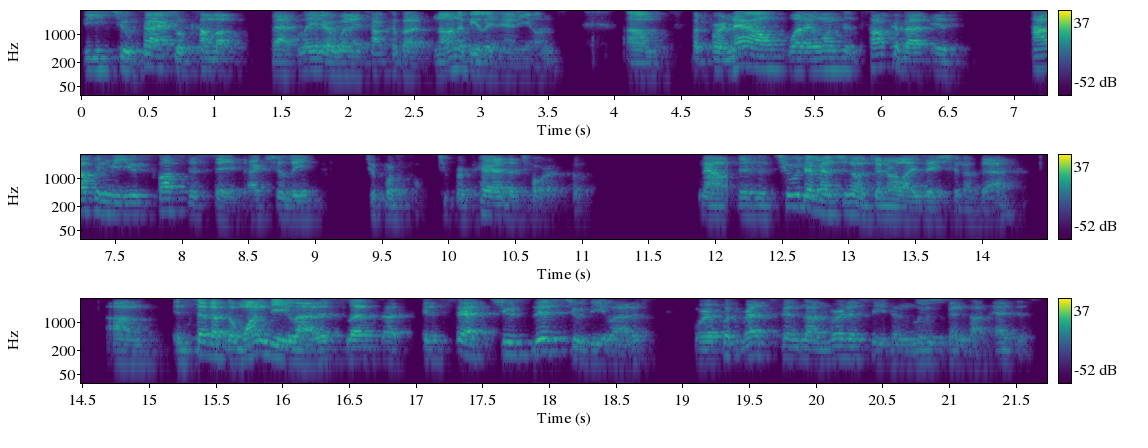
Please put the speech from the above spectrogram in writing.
these two facts will come up back later when I talk about non-abelian anyons. Um, but for now, what I want to talk about is how can we use cluster states actually to, to prepare the code. Now, there's a two-dimensional generalization of that. Um, instead of the 1D lattice, let's uh, instead choose this 2D lattice where I put red spins on vertices and blue spins on edges.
